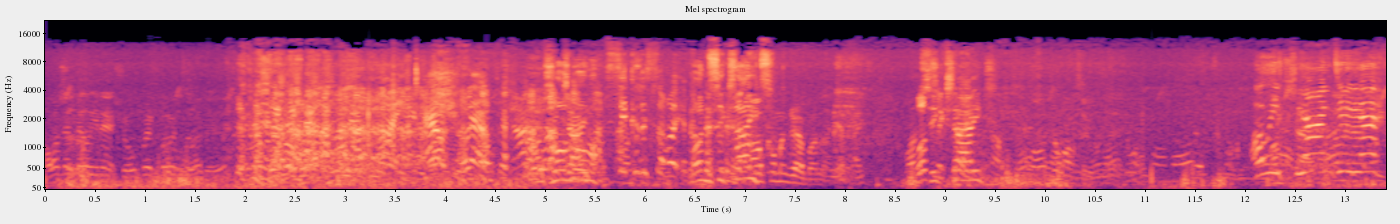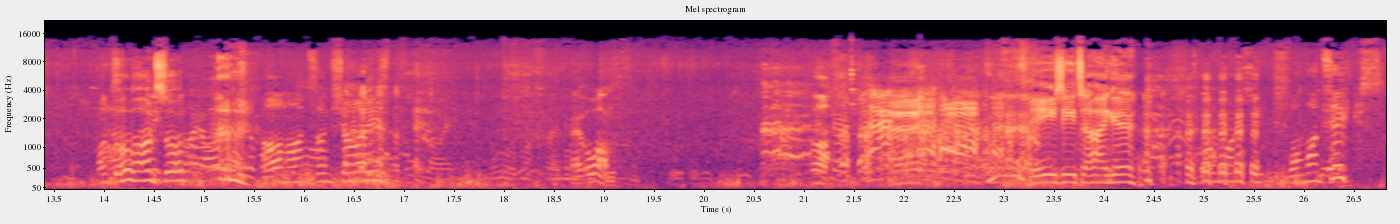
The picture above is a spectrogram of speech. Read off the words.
I want a millionaire shortbread boys. One more. Sick of the sight of it. 168. Come and grab one. 168. Oh, he's behind you. Go on, son. Come on, sunshine. one. Easy, Tiger. 116.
